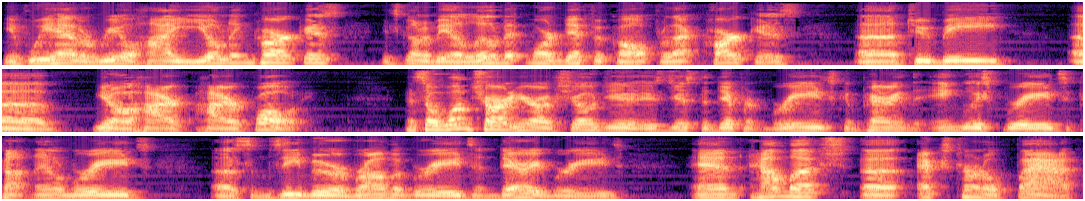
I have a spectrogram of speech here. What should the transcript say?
If we have a real high yielding carcass, it's going to be a little bit more difficult for that carcass uh, to be, uh, you know, a higher, higher quality. And so one chart here I've showed you is just the different breeds, comparing the English breeds, the continental breeds, uh, some Zebu or Brahma breeds, and dairy breeds, and how much uh, external fat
